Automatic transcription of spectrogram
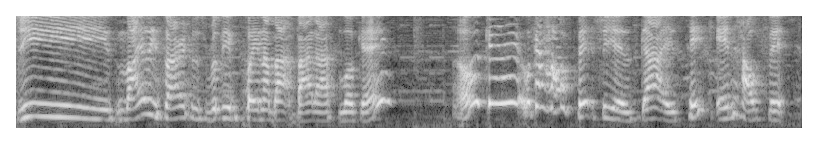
Jeez, Miley Cyrus is really playing on that badass look, eh? Okay, look at how fit she is. Guys, take in how fit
